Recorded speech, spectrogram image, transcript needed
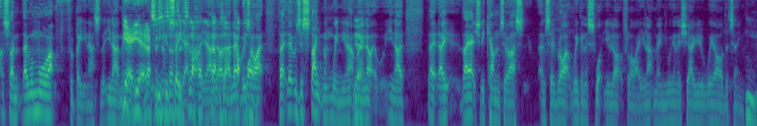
I say, they were more up for beating us. You know what I mean? Yeah, yeah, that's you just- could see that. like a- you know, that was like that was like that, that was a statement win. You know what I mean? Like, you know, they, they they actually come to us and said, right, we're going to swat you like a fly. You know what I mean? We're going to show you that we are the team, hmm.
